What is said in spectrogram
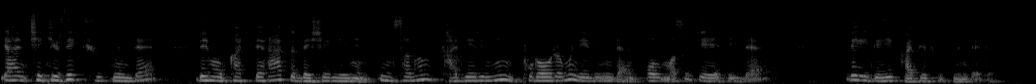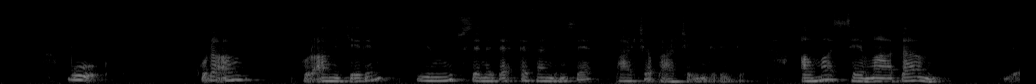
yani çekirdek hükmünde ve mukadderat-ı beşeriyenin insanın kaderinin programı nevinden olması cihetiyle Leyle-i Kadir hükmündedir. Bu Kur'an, Kur'an-ı Kerim 23 senede Efendimiz'e parça parça indirildi. Ama semadan e,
